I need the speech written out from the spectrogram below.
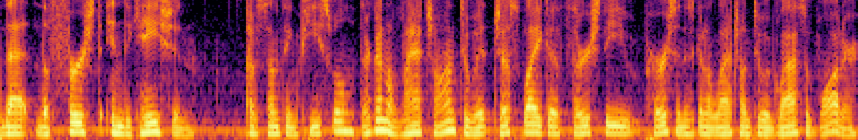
that the first indication of something peaceful, they're going to latch onto it just like a thirsty person is going to latch onto a glass of water,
